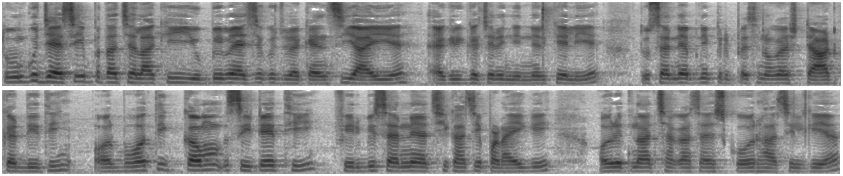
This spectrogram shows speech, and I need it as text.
तो उनको जैसे ही पता चला कि यूपी में ऐसी कुछ वैकेंसी आई है एग्रीकल्चर इंजीनियर के लिए तो सर ने अपनी प्रिपरेशन वगैरह स्टार्ट कर दी थी। और बहुत ही कम सीटें थी, फिर भी सर ने अच्छी खासी पढ़ाई की और इतना अच्छा खासा स्कोर हासिल किया।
